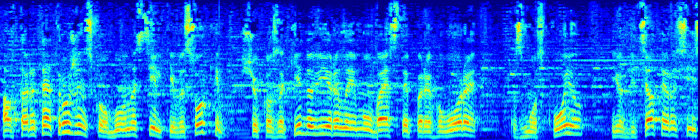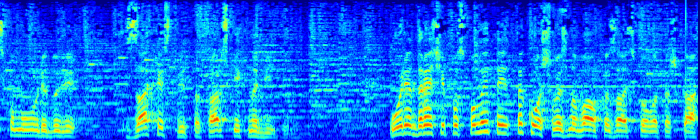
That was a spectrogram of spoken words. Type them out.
Авторитет Ружинського був настільки високим, що козаки довірили йому вести переговори з Москвою і обіцяти російському урядові захист від татарських набігів. Уряд Речі Посполитої також визнавав козацького ватажка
